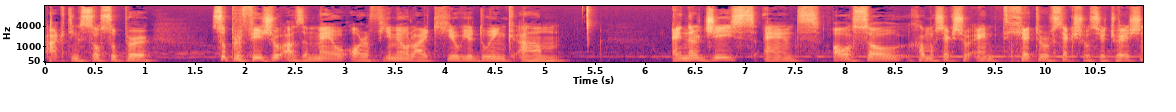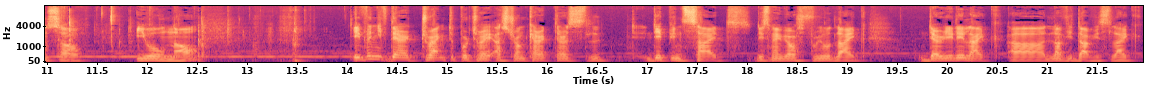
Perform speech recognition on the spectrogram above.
acting so super superficial as a male or a female like here we're doing um, energies and also homosexual and heterosexual situations so you will know. Even if they're trying to portray a strong characters deep inside this maybe also for you like they're really like uh, lovey-doveys like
